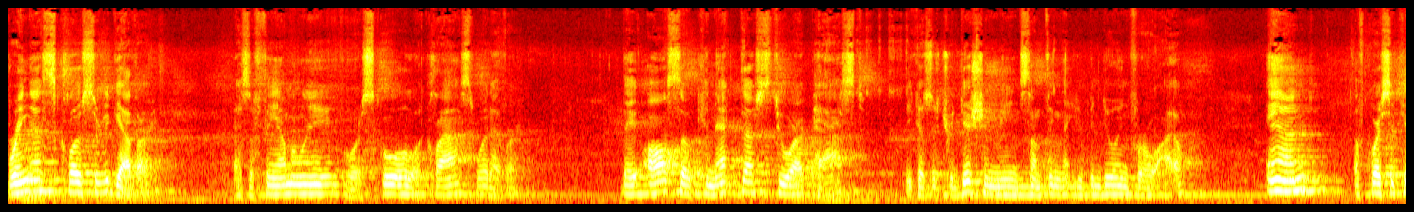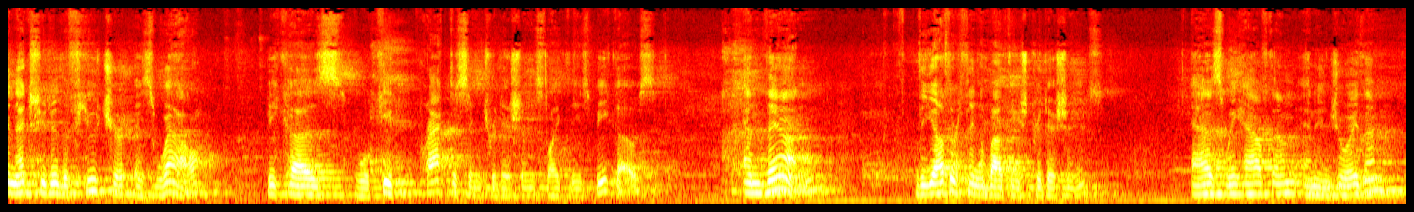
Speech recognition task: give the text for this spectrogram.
bring us closer together as a family or a school, a class, whatever. They also connect us to our past because a tradition means something that you've been doing for a while. And of course, it connects you to the future as well because we'll keep practicing traditions like these Beakos. And then, the other thing about these traditions, as we have them and enjoy them,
